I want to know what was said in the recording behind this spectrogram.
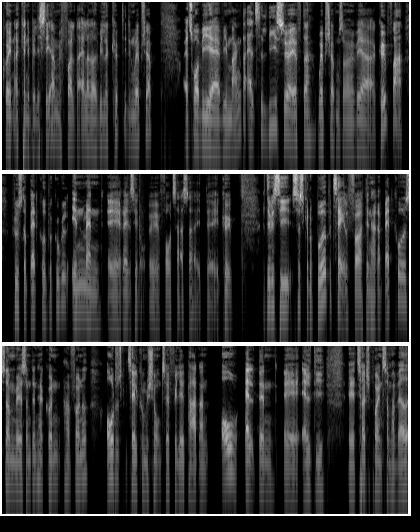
gå ind og kannibaliserer med folk, der allerede ville have købt i din webshop. Og jeg tror, vi er, vi er mange, der altid lige søger efter webshoppen, som man er ved at købe fra, plus rabatkode på Google, inden man øh, reelt set øh, foretager sig et, øh, et køb. Og det vil sige, så skal du både betale for den her rabatkode, som, øh, som den her kunde har fundet, og du skal betale kommission til affiliate-partneren, og alt den, øh, alle de øh, touchpoints, som har været,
